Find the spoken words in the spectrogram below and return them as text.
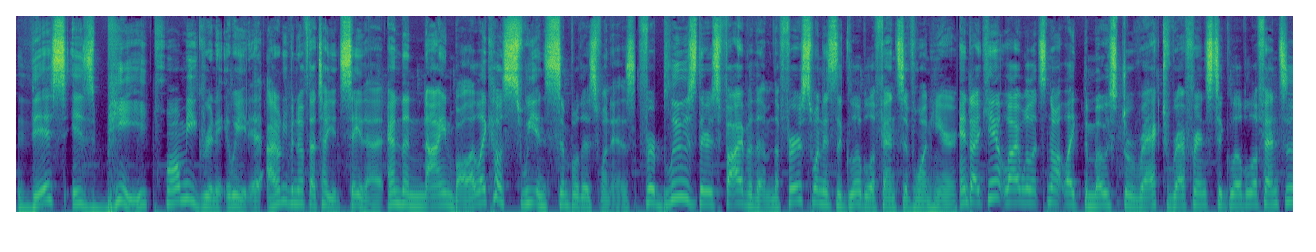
This Is B, Pomegranate, wait, I don't even know if that's how you'd say that, and the Nine Ball. I like how sweet and simple this one is. For blues, there's five of them. The first one is the Global Offensive one here. And I can't lie, well, it's not like the most direct reference to Global Offensive.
